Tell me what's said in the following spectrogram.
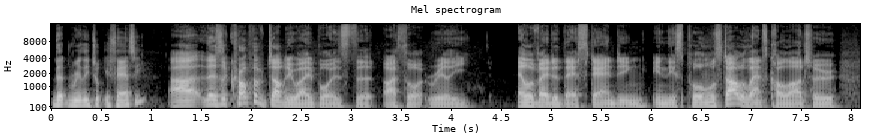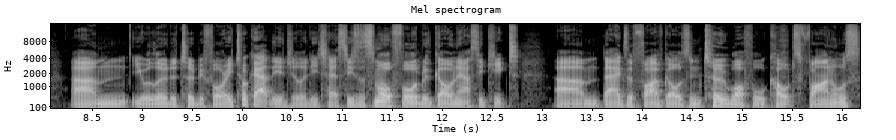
that really took your fancy? Uh, there's a crop of WA boys that I thought really elevated their standing in this pool. And we'll start with Lance Collard, who um, you alluded to before. He took out the agility test. He's a small forward with goal now. He kicked um, bags of five goals in two WAFL Colts finals.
